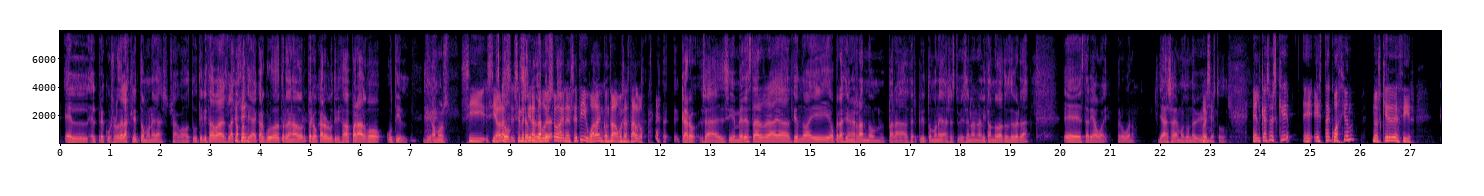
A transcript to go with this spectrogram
el, precursor de las criptomonedas. O sea, cuando tú utilizabas la Sí, sí. capacidad de cálculo de tu ordenador, pero claro, lo utilizabas para algo útil. Digamos, Si, si ahora Esto, se metiera la todo eso ah. en el SETI, igual encontrábamos hasta algo. claro, o sea, si en vez de estar eh, haciendo ahí operaciones random para hacer criptomonedas, estuviesen analizando datos de verdad, eh, estaría guay. Pero bueno, ya sabemos dónde vivimos Pues sí. todos. El caso es que eh, esta ecuación nos quiere decir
